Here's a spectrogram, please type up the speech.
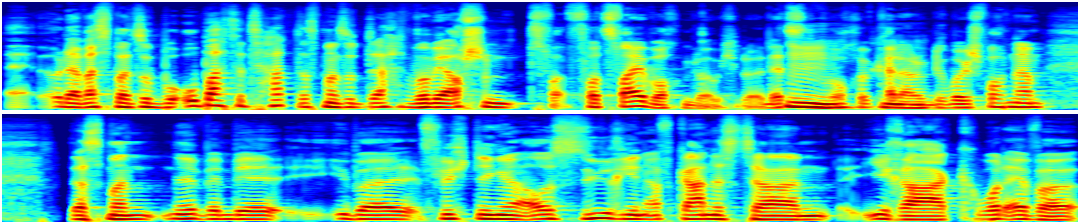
äh, oder was man so beobachtet hat, dass man so dachte, wo wir auch schon vor zwei Wochen, glaube ich, oder letzte Mhm. Woche, keine Ahnung, Mhm. drüber gesprochen haben, dass man, ne, wenn wir über Flüchtlinge aus Syrien, Afghanistan, Irak, whatever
